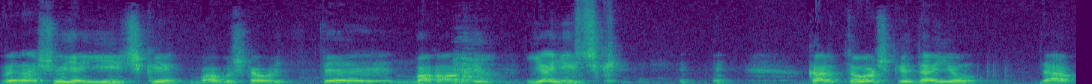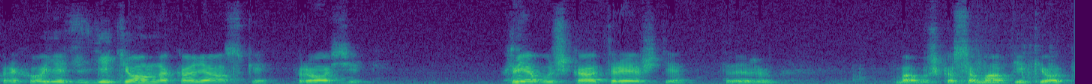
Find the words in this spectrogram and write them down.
Выношу яички. Бабушка говорит, ты богатый, яички. Картошки даю. Да, приходят с детем на коляске, просит. Хлебушка отрежьте. Отрежем. Бабушка сама пекет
